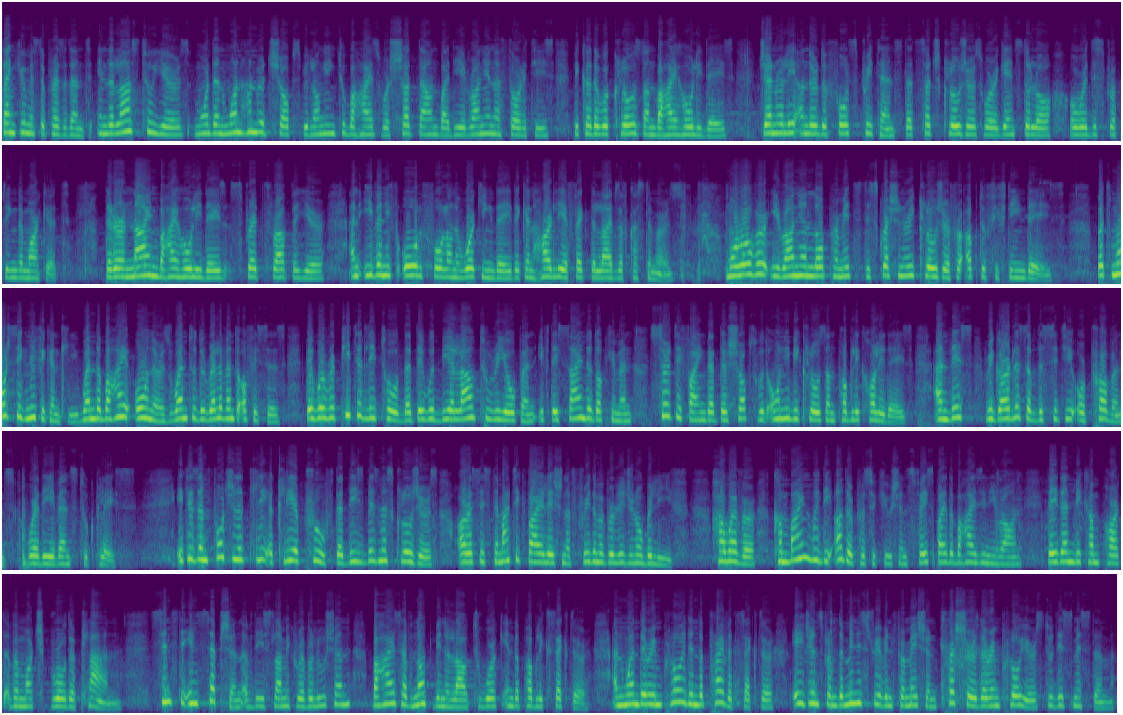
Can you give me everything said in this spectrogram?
Thank you, Mr. President. In the last two years, more than 100 shops belonging to Baha'is were shut down by the Iranian authorities because they were closed on Baha'i holidays, generally under the false pretense that such closures were against the law or were disrupting the market. There are nine Baha'i holidays spread throughout the year, and even if all fall on a working day, they can hardly affect the lives of customers. Moreover, Iranian law permits discretionary closure for up to 15 days. But more significantly, when the Baha'i owners went to the relevant offices, they were repeatedly told that they would be allowed to reopen if they signed a document certifying that their shops would only be closed on public holidays, and this regardless of the city or province where the events took place. It is unfortunately a clear proof that these business closures are a systematic violation of freedom of religion or belief. However, combined with the other persecutions faced by the Baha'is in Iran, they then become part of a much broader plan. Since the inception of the Islamic Revolution, Baha'is have not been allowed to work in the public sector, and when they're employed in the private sector, agents from the Ministry of Information pressure their employers to dismiss them.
